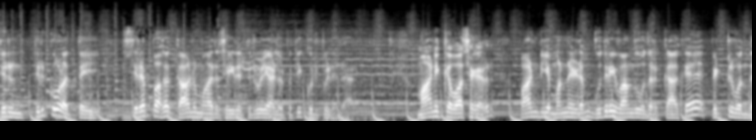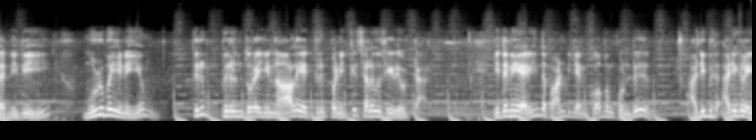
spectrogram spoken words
திரு திருக்கோலத்தை சிறப்பாக காணுமாறு செய்த திருவிளையாடல் பற்றி குறிப்பிடுகிறார். மாணிக்க வாசகர் பாண்டிய மன்னனிடம் குதிரை வாங்குவதற்காக பெற்று வந்த நிதி முழுமையினையும் திருப்பெருந்துறையின் ஆலய திருப்பணிக்கு செலவு செய்துவிட்டார் இதனை அறிந்த பாண்டியன் கோபம் கொண்டு அடி அடிகளை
